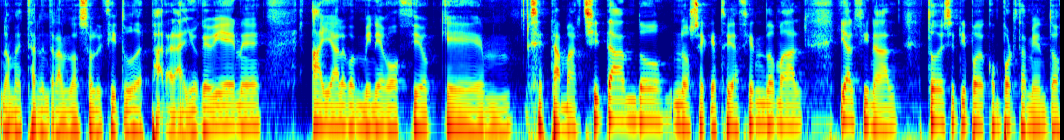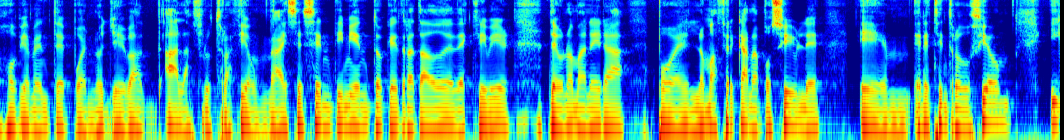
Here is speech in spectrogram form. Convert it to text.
no me están entrando solicitudes para el año que viene, hay algo en mi negocio que mm, se está marchitando, no sé qué estoy haciendo mal y al final todo ese tipo de comportamientos obviamente pues nos lleva a la frustración, a ese sentimiento que he tratado de describir de una manera pues lo más cercana posible Em, en esta introducción y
